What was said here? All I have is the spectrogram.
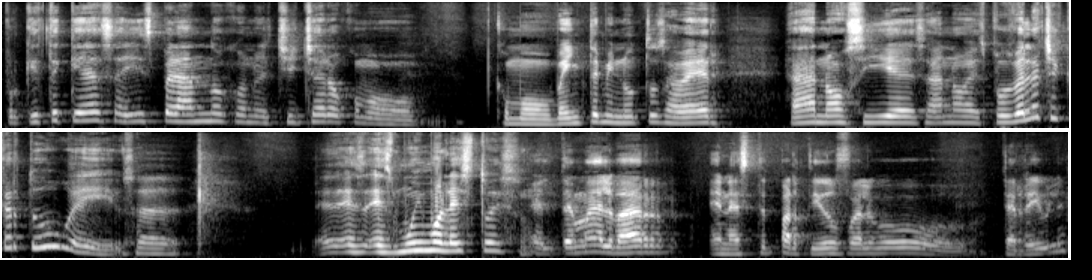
¿por qué te quedas ahí esperando con el chicharo como, como 20 minutos a ver? Ah, no, sí es, ah, no es. Pues vele a checar tú, güey. O sea, es, es muy molesto eso. El tema del VAR en este partido fue algo terrible.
